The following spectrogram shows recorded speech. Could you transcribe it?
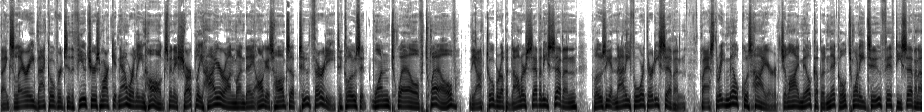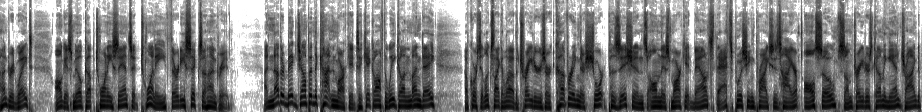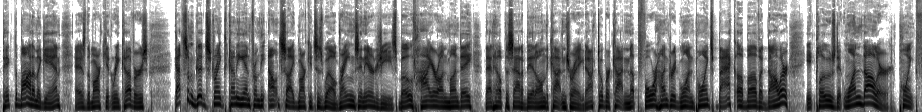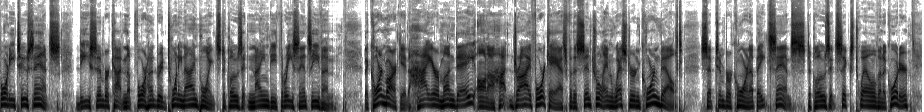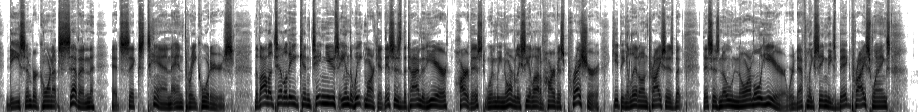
Thanks, Larry. Back over to the futures market now. Where lean hogs finished sharply higher on Monday. August hogs up 230 to close at 112.12. The October up $1.77, closing at 94.37. Class 3 milk was higher. July milk up a nickel, 22.57 a hundredweight. August milk up 20 cents at 20.36 a hundred. Another big jump in the cotton market to kick off the week on Monday. Of course, it looks like a lot of the traders are covering their short positions on this market bounce. That's pushing prices higher. Also, some traders coming in trying to pick the bottom again as the market recovers. Got some good strength coming in from the outside markets as well. Grains and energies, both higher on Monday. That helped us out a bit on the cotton trade. October cotton up 401 points, back above a dollar. It closed at $1.42. December cotton up 429 points to close at 93 cents even. The corn market higher Monday on a hot, dry forecast for the central and western corn belt. September corn up 8 cents to close at 612 and a quarter. December corn up 7 at 610 and 3 quarters. The volatility continues in the wheat market. This is the time of year, harvest, when we normally see a lot of harvest pressure keeping a lid on prices, but this is no normal year. We're definitely seeing these big price swings.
